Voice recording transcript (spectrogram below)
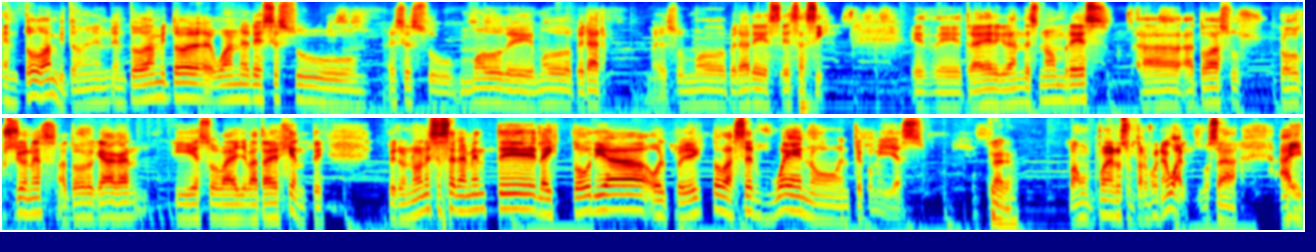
en todo ámbito, en, todo ámbito Warner ese es su ese es su modo de modo de operar. Eh, su modo de operar es, es así. Es de traer grandes nombres a, a, todas sus producciones, a todo lo que hagan, y eso va, va a traer gente pero no necesariamente la historia o el proyecto va a ser bueno, entre comillas. Claro. puede resultar bueno igual. O sea, hay,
